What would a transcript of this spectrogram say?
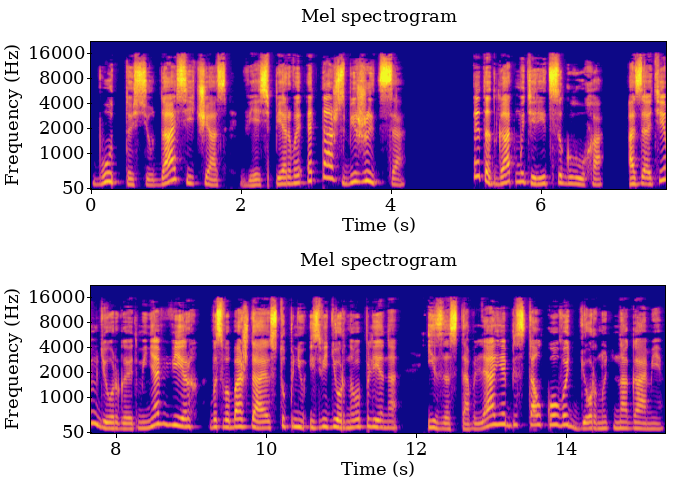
будто сюда сейчас весь первый этаж сбежится. Этот гад матерится глухо, а затем дергает меня вверх, высвобождая ступню из ведерного плена и заставляя бестолково дернуть ногами.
